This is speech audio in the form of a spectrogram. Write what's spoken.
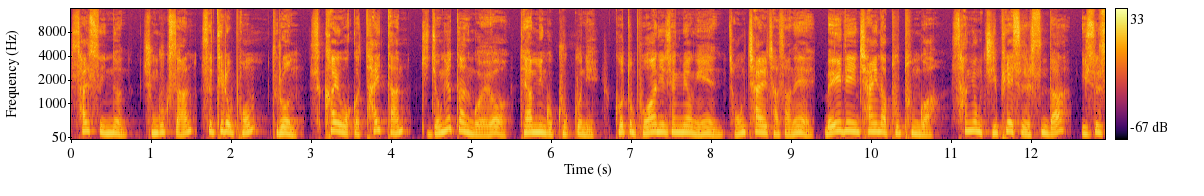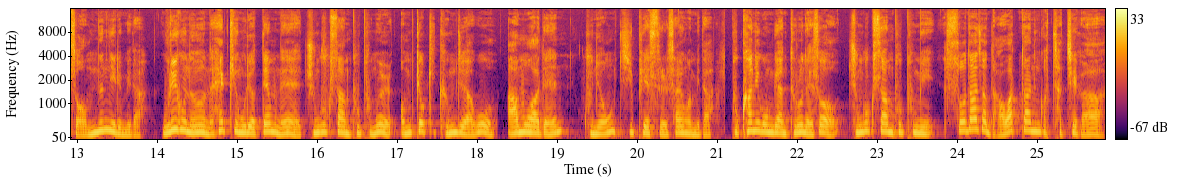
살 수 있는 중국산 스티로폼 드론 스카이워커 타이탄 기종이었다는 거예요. 대한민국 국군이 그것도 보안이 생명인 정찰 자산에 메이드 인 차이나 부품과 상용 GPS를 쓴다? 있을 수 없는 일입니다. 우리 군은 해킹 우려 때문에 중국산 부품을 엄격히 금지하고 암호화된 군용 GPS를 사용합니다. 북한이 공개한 드론에서 중국산 부품이 쏟아져 나왔다는 것 자체가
